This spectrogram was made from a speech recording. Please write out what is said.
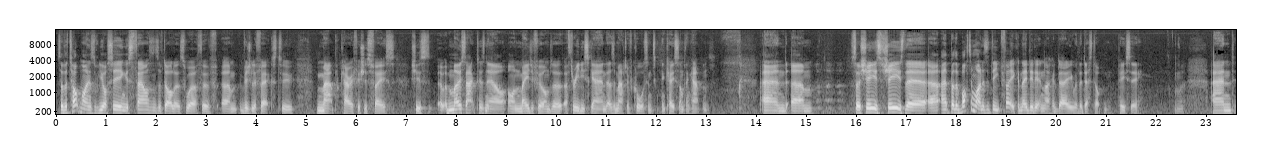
So the top line is you're seeing is thousands of dollars worth of um, visual effects to map Carrie Fisher's face. She's, uh, most actors now on major films are, are, 3D scanned as a matter of course in, in, case something happens. And um, so she's, she's there, uh, uh, but the bottom one is a deep fake, and they did it in like a day with a desktop PC. And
